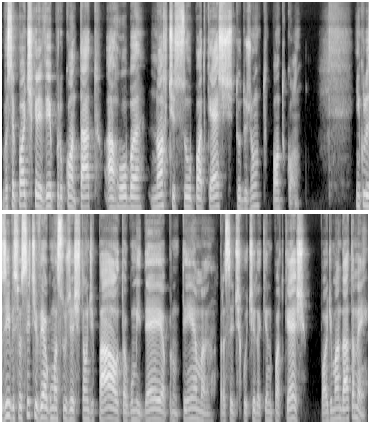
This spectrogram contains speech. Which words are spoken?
Você pode escrever para o contato arroba nortesulpodcast, tudo junto. Inclusive, se você tiver alguma sugestão de pauta, alguma ideia para um tema para ser discutido aqui no podcast, pode mandar também.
